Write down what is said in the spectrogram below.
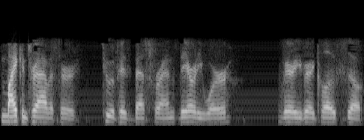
Mike and Travis are two of his best friends. They already were very very close, so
